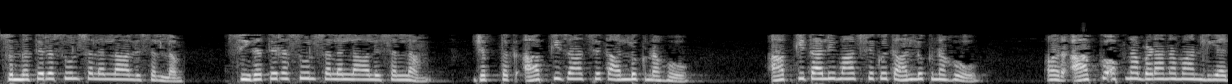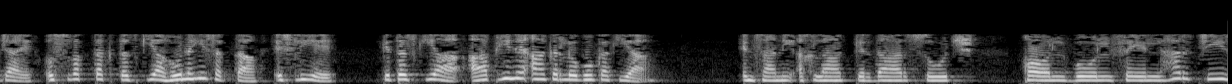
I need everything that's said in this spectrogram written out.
سنت رسول صلی اللہ علیہ وسلم، سیرت رسول صلی اللہ علیہ وسلم۔ جب تک آپ کی ذات سے تعلق نہ ہو، آپ کی تعلیمات سے کوئی تعلق نہ ہو، اور آپ کو اپنا بڑا نہ مان لیا جائے، اس وقت تک تزکیہ ہو نہیں سکتا۔ اس لیے کہ تزکیہ آپ ہی نے آ کر لوگوں کا کیا۔ انسانی اخلاق، کردار، سوچ، قول، بول فیل ہر چیز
